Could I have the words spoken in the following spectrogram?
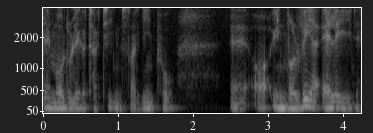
den måde, du lægger taktikken, strategien på, øh, og involverer alle i det.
